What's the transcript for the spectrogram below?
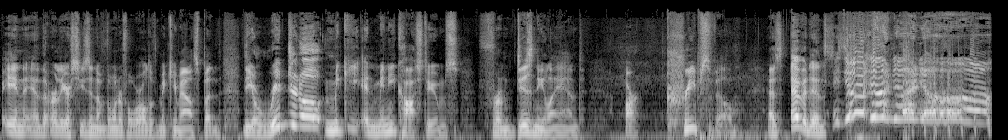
in, uh, the earlier season of The Wonderful World of Mickey Mouse, but the original Mickey and Minnie costumes from Disneyland are Creepsville as evidence No, no, no, no.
